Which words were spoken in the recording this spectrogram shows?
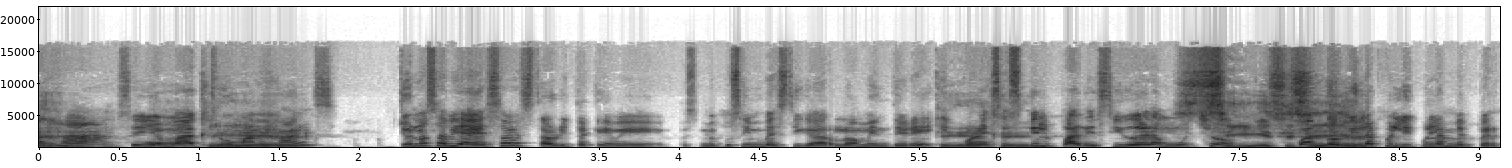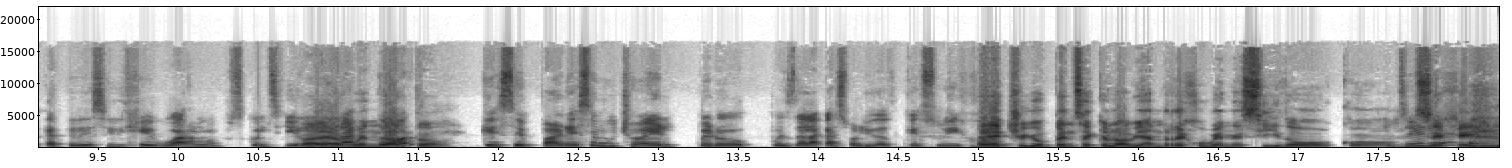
Ajá, se llama Truman Hanks yo no sabía eso hasta ahorita que me, pues, me puse a investigarlo, me enteré, y por eso es que el parecido era mucho. Sí, sí, Cuando vi la película me percaté de eso y dije, wow, ¿no? pues consiguieron un actor que se parece mucho a él, pero pues da la casualidad que es su hijo. De hecho, yo pensé que lo habían rejuvenecido con CGI,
